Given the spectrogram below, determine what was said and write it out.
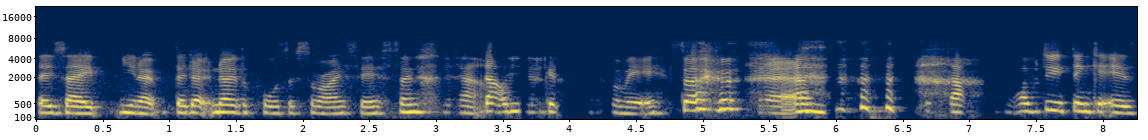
they say you know they don't know the cause of psoriasis, and yeah. that was good for me. So yeah. um, that, I do think it is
